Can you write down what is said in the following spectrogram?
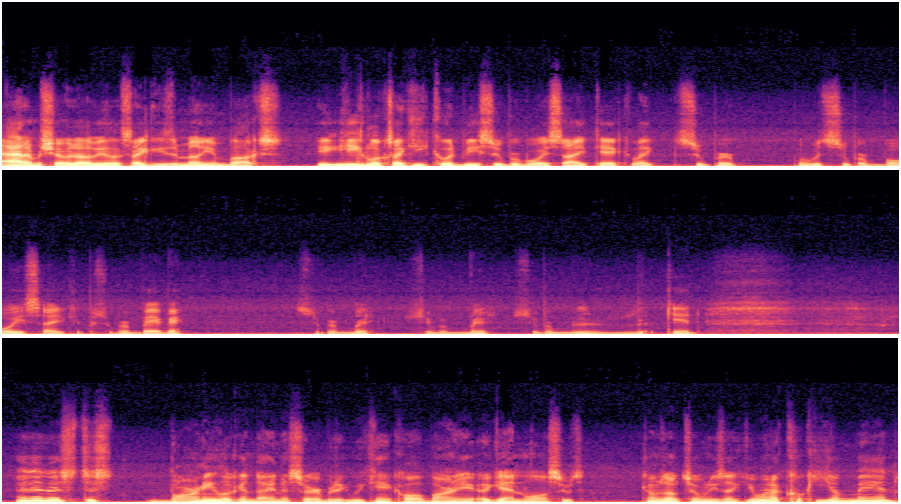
Adam showed up. He looks like he's a million bucks. He he looks like he could be Superboy's sidekick, like Super. What was Superboy's sidekick? Super baby, Super Super Super kid. And then it's just Barney looking dinosaur, but we can't call Barney again. Lawsuits comes up to him and he's like, "You want a cookie, young man?"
